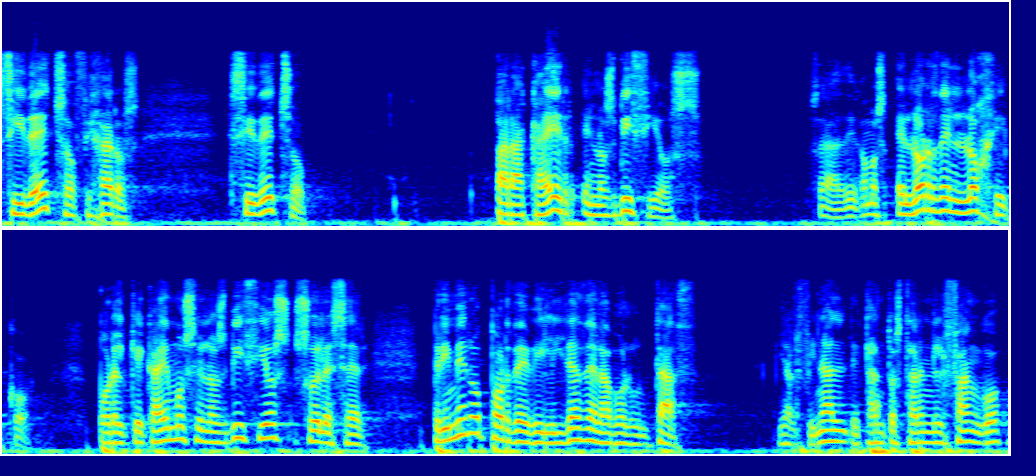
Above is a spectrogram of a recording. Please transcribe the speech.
Si de hecho, fijaros, si de hecho, para caer en los vicios, o sea, digamos, el orden lógico por el que caemos en los vicios suele ser, primero, por debilidad de la voluntad. Y al final, de tanto estar en el fango,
